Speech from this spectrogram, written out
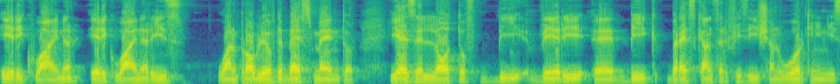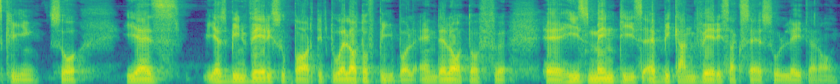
Eric Winer. Eric Winer is one probably of the best mentor. He has a lot of big, very uh, big breast cancer physician working in his clinic. So he has he has been very supportive to a lot of people and a lot of uh, his mentees have become very successful later on.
